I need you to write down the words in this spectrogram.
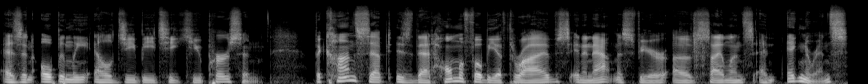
as an openly LGBTQ person. The concept is that homophobia thrives in an atmosphere of silence and ignorance,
